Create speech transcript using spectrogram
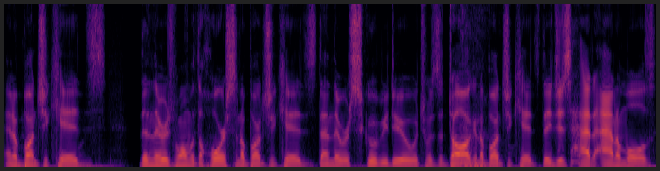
and a bunch of kids. Then there was one with a horse and a bunch of kids. Then there was Scooby Doo, which was a dog and a bunch of kids. They just had animals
